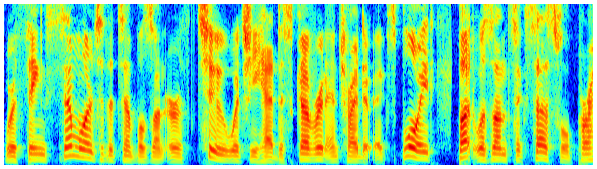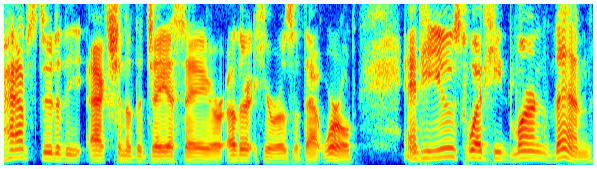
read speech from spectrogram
were things similar to the temples on Earth 2 which he had discovered and tried to exploit, but was unsuccessful, perhaps due to the action of the JSA or other heroes of that world, and he used what he'd learned then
